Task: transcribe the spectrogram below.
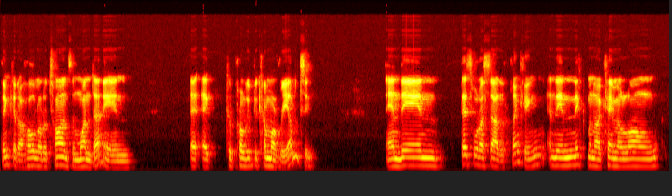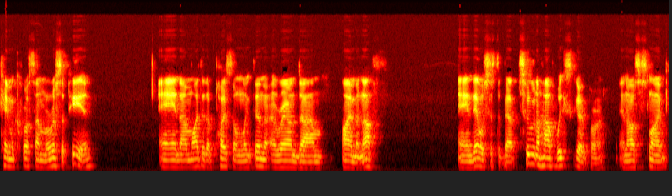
think it a whole lot of times in one day, and it, it could probably become a reality. And then that's what I started thinking. And then Nick and I came along, came across um, Marissa Peer, and um, I did a post on LinkedIn around um, I'm Enough. And that was just about two and a half weeks ago, bro. And I was just like,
